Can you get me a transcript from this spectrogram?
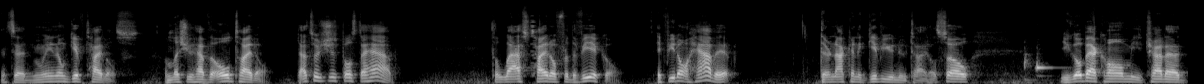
and said, We don't give titles unless you have the old title. That's what you're supposed to have. The last title for the vehicle. If you don't have it, they're not going to give you a new title. So you go back home, you try to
